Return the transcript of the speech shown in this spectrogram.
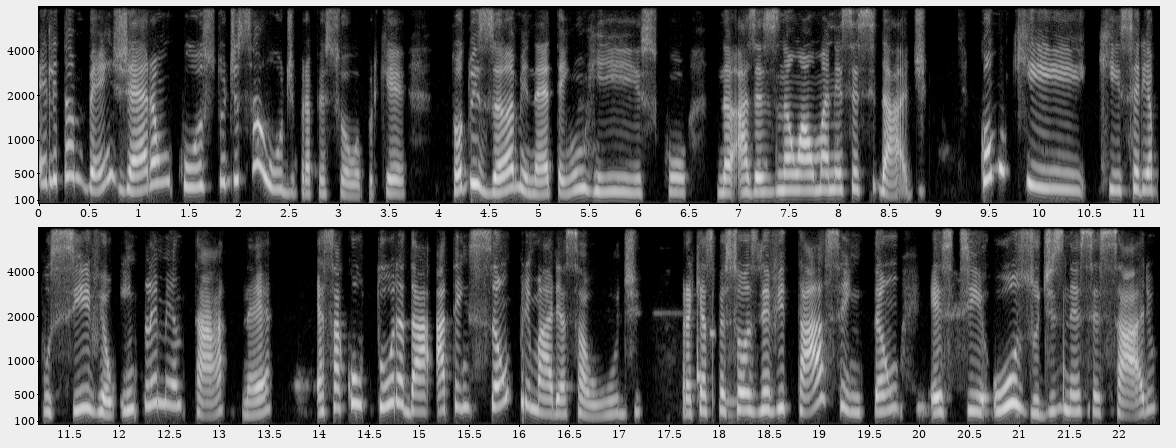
ele também gera um custo de saúde para a pessoa, porque todo exame, né, tem um risco, às vezes não há uma necessidade como que, que seria possível implementar né, essa cultura da atenção primária à saúde para que as pessoas evitassem, então, esse uso desnecessário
